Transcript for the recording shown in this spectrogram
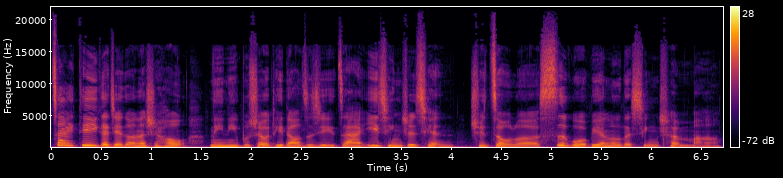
在第一个阶段的时候，妮妮不是有提到自己在疫情之前去走了四国遍路的行程吗？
